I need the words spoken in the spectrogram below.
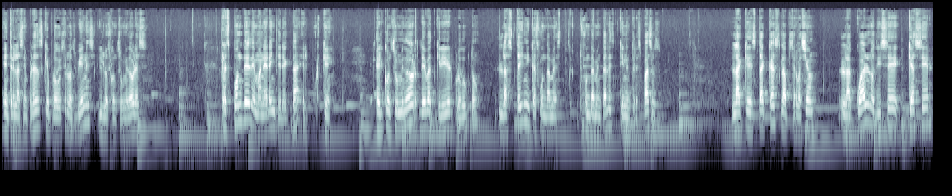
entre las empresas que producen los bienes y los consumidores. Responde de manera indirecta el por qué. El consumidor debe adquirir el producto. Las técnicas fundamentales tienen tres pasos. La que destaca es la observación, la cual nos dice qué hacer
